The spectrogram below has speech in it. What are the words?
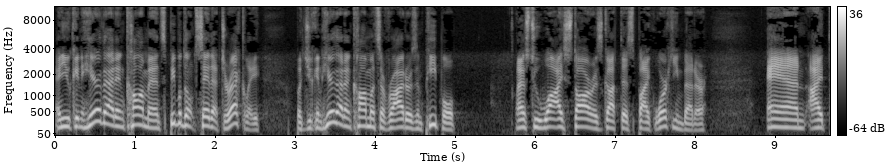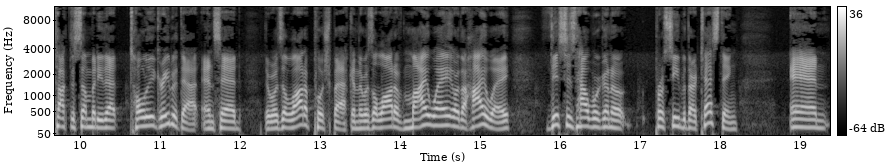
And you can hear that in comments. People don't say that directly, but you can hear that in comments of riders and people as to why Star has got this bike working better. And I talked to somebody that totally agreed with that and said there was a lot of pushback and there was a lot of my way or the highway. This is how we're going to proceed with our testing. And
